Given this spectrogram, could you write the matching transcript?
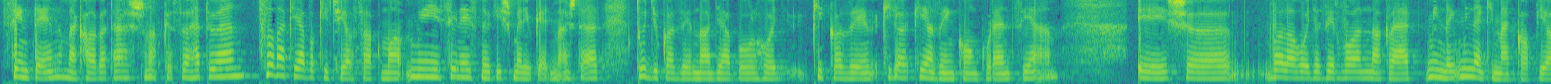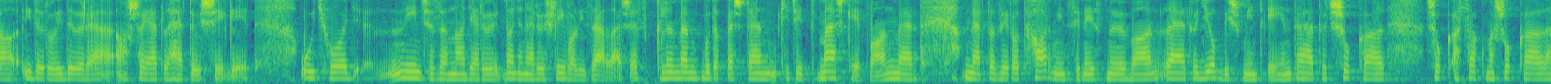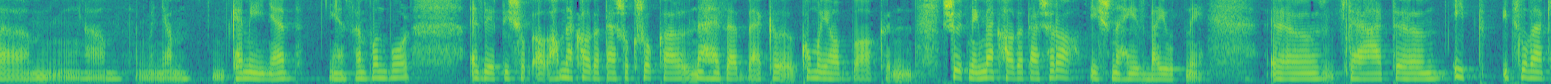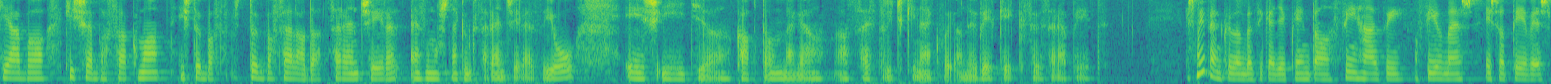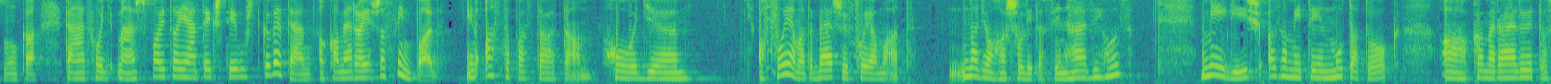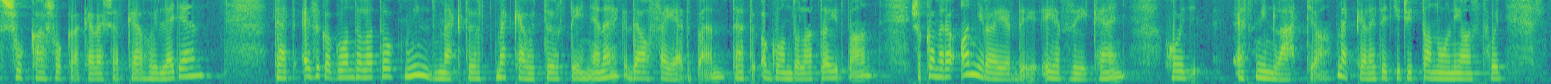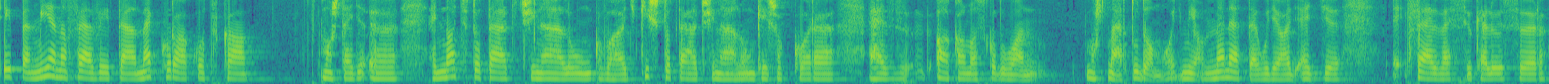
Szintén meghallgatásnak köszönhetően. Szlovákiában kicsi a szakma. Mi színésznők ismerjük egymást, tehát tudjuk azért nagyjából, hogy kik az én, ki, ki az én konkurenciám és valahogy azért vannak lehet, minden, mindenki megkapja időről időre a saját lehetőségét. Úgyhogy nincs ez a nagy erő, nagyon erős rivalizálás. Ez különben Budapesten kicsit másképp van, mert, mert azért ott 30 színésznő van, lehet, hogy jobb is, mint én, tehát hogy sokkal, sok, a szakma sokkal, um, hogy mondjam, keményebb ilyen szempontból ezért is a meghallgatások sokkal nehezebbek, komolyabbak, sőt, még meghallgatásra is nehéz bejutni. Tehát itt, itt Szlovákiában kisebb a szakma, és több a, több a feladat szerencsére, ez most nekünk szerencsére ez jó, és így kaptam meg a, a Szestricskinek, vagy a nővérkék főszerepét. És miben különbözik egyébként a színházi, a filmes és a tévés munka? Tehát, hogy másfajta játékstílust követel a kamera és a színpad? Én azt tapasztaltam, hogy a folyamat, a belső folyamat nagyon hasonlít a színházihoz, mégis az, amit én mutatok a kamera előtt, az sokkal-sokkal kevesebb kell, hogy legyen. Tehát ezek a gondolatok mind megtört, meg kell, hogy történjenek, de a fejedben, tehát a gondolataidban, és a kamera annyira érdé, érzékeny, hogy ezt mind látja. Meg kellett egy kicsit tanulni azt, hogy éppen milyen a felvétel, mekkora a kocka, most egy, egy nagy totált csinálunk, vagy kis totált csinálunk, és akkor ehhez alkalmazkodóan most már tudom, hogy mi a menete, ugye egy felvesszük először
